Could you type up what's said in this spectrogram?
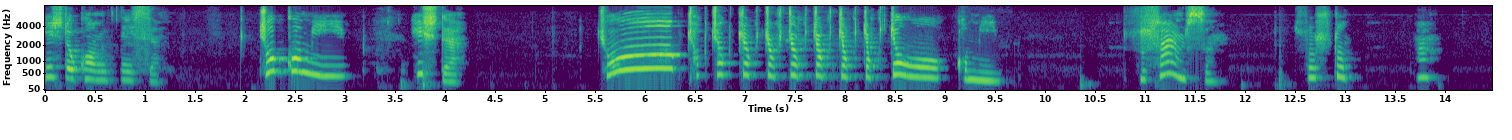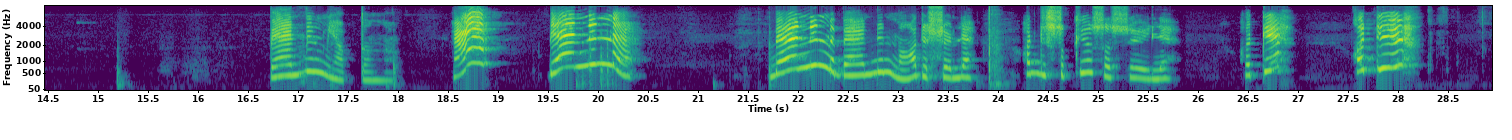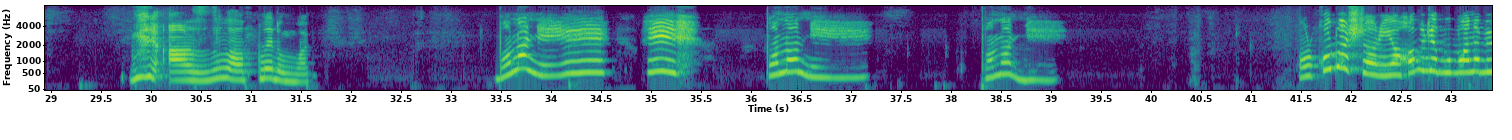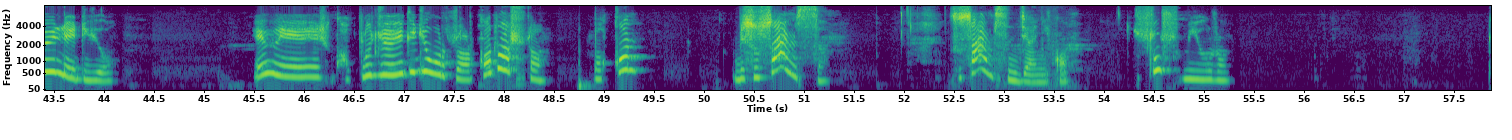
Hiç de komik değilsin. Çok komik. Hiç de. Çok çok çok çok çok çok çok çok çok komik. Susar mısın? Sustum. Hah. Beğendin mi yaptığını? Ha? Beğendin mi? Beğendin mi? Beğendin mi? Hadi söyle. Hadi sıkıyorsa söyle. Hadi. Hadi. Ağzını atlarım bak. Bana ne? Eh, bana ne? Bana ne? Arkadaşlar ya habire bu bana böyle diyor. Evet kaplıcaya gidiyoruz arkadaşlar. Bakın. Bir susar mısın? Susar mısın Canikom? Susmuyorum.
